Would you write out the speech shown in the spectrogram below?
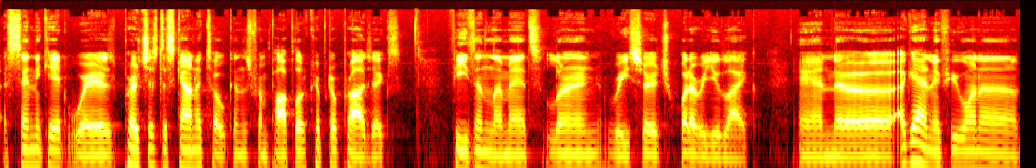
A syndicate where purchase discounted tokens from popular crypto projects, fees and limits, learn, research, whatever you like. And uh, again, if you want to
